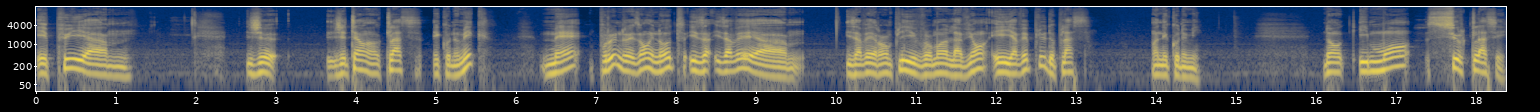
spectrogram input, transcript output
et puis euh, je, j'étais en classe économique, mais pour une raison ou une autre, ils avaient, euh, ils avaient rempli vraiment l'avion et il n'y avait plus de place en économie. Donc, ils m'ont surclassé.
